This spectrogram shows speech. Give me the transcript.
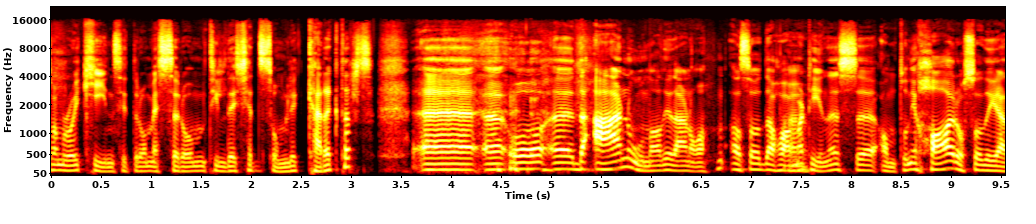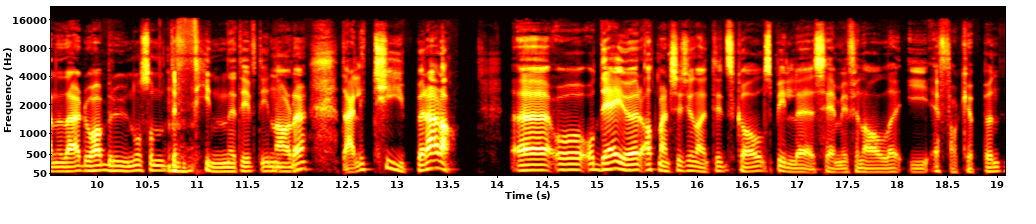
som Roy Keane sitter og messer om til det kjedsommelige characters. Eh, eh, og eh, det er noen av de der nå. Altså, det har Ja. Martinez. Eh, Anthony har også de greiene der. Du har Bruno som definitivt innehar det. Det er litt typer her, da. Eh, og, og det gjør at Manchester United skal spille semifinale i FA-cupen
